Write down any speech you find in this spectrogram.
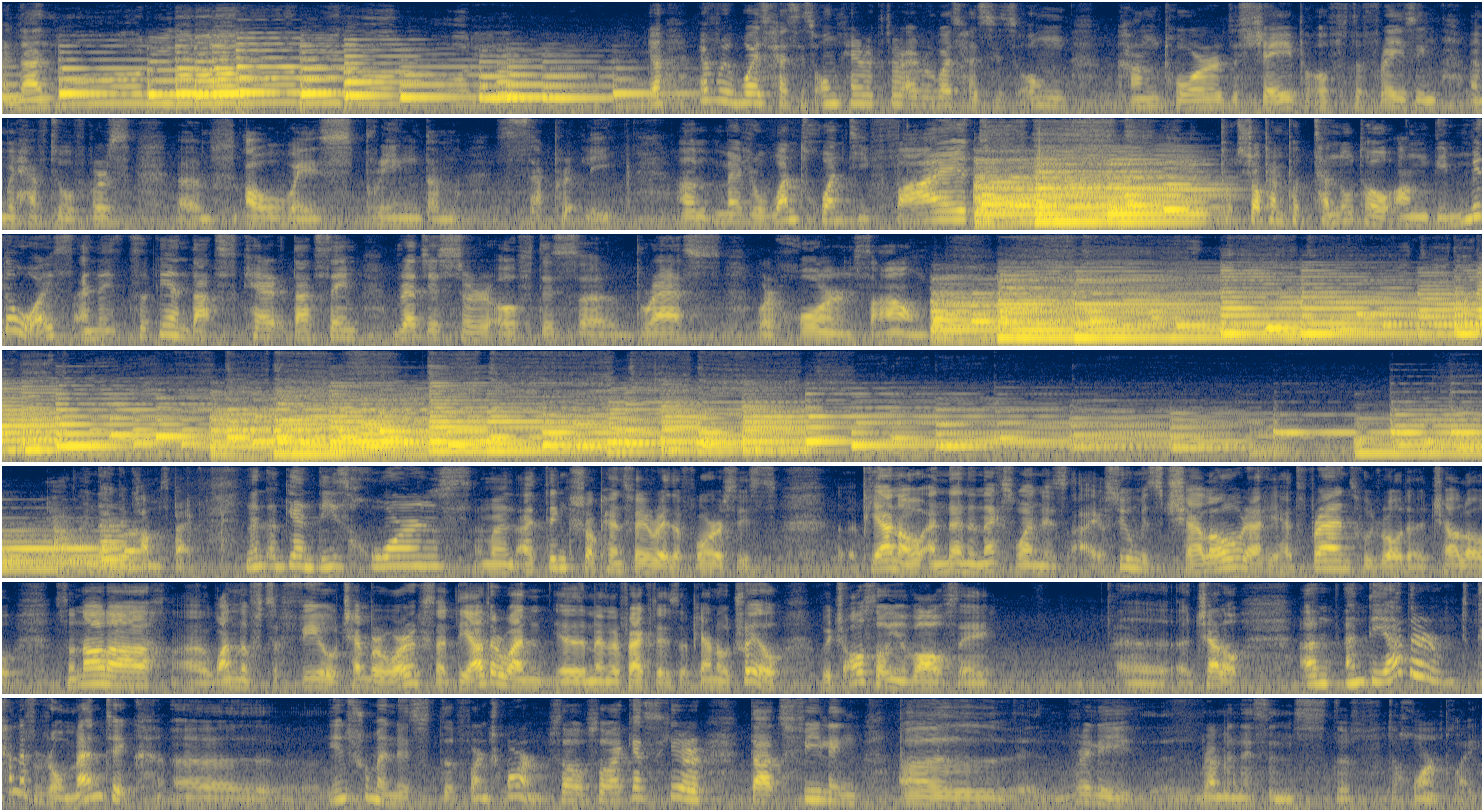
and then yeah, every voice has its own character. Every voice has its own contour, the shape of the phrasing, and we have to, of course, um, always bring them separately. Um, measure 125. Chopin put tenuto on the middle voice, and it's again char- that same register of this uh, brass or horn sound. I mean, I think Chopin's favorite, of course, is uh, piano, and then the next one is, I assume, it's cello. He had friends who wrote a cello sonata, uh, one of the few chamber works, and the other one, uh, matter of fact, is a piano trio, which also involves a uh, a cello. Um, and the other kind of romantic uh, instrument is the French horn. So, so I guess here that feeling uh, really reminiscence the, the horn playing.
